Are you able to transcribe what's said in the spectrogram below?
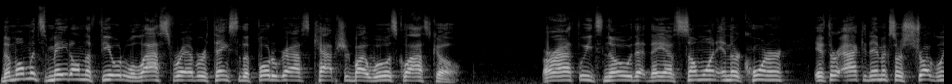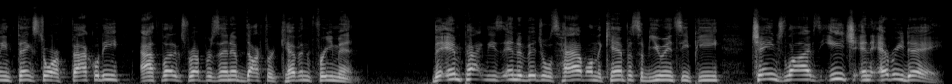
The moments made on the field will last forever thanks to the photographs captured by Willis Glasgow. Our athletes know that they have someone in their corner if their academics are struggling thanks to our faculty athletics representative, Dr. Kevin Freeman. The impact these individuals have on the campus of UNCP change lives each and every day.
